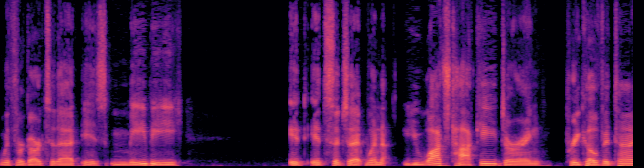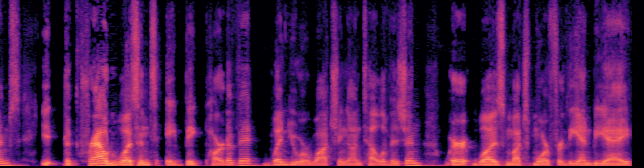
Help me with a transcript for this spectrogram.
with regard to that is maybe it it's such that when you watched hockey during pre-COVID times, you, the crowd wasn't a big part of it when you were watching on television, where it was much more for the NBA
